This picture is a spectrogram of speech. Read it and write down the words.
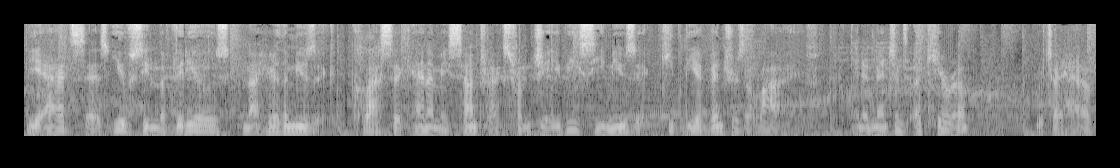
The ad says, You've seen the videos, now hear the music. Classic anime soundtracks from JVC Music. Keep the adventures alive. And it mentions Akira, which I have,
